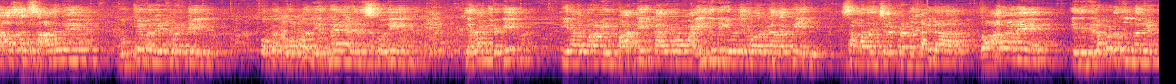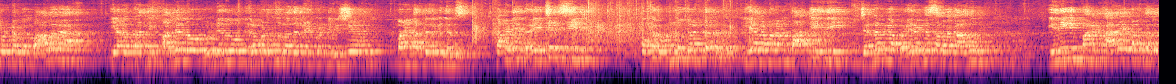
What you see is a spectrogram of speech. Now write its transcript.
రాష్ట్ర సాధనే ముఖ్యమైనటువంటి ఒక గొప్ప నిర్ణయాన్ని తీసుకొని తెలంగాణకి ఇవాళ మనం ఈ పార్టీ కార్యక్రమం ఐదు నియోజకవర్గాలకి సంబంధించినటువంటి ఇలా ద్వారానే ఇది నిలబడుతుందనేటువంటి ఒక భావన ఇవాళ ప్రతి పల్లెలో గుండెల్లో నిలబడుతున్నది అనేటువంటి విషయం మనకు అందరికీ తెలుసు. కాబట్టి దయచేసి ఒక రెండు గంటలు ఇవాళ మనం పార్టీ ఇది జనరల్గా బహిరంగ సభ కాదు. ఇది మన కార్యకర్తల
